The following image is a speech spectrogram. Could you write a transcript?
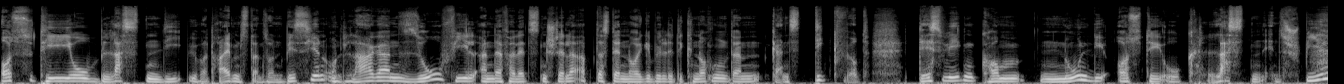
Osteoblasten, die übertreiben es dann so ein bisschen und lagern so viel an der verletzten Stelle ab, dass der neu gebildete Knochen dann ganz dick wird. Deswegen kommen nun die Osteoklasten ins Spiel.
